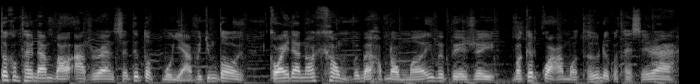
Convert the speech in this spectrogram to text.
Tôi không thể đảm bảo Adrian sẽ tiếp tục mùa giải với chúng tôi. Cậu ấy đã nói không với bản hợp đồng mới với PSG và kết quả mọi thứ đều có thể xảy ra.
